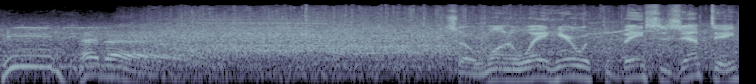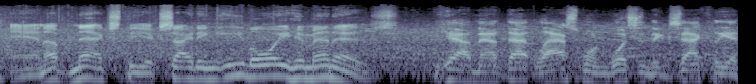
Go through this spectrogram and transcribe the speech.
Jimenez. So one away here with the bases empty. And up next, the exciting Eloy Jimenez. Yeah, man, that last one wasn't exactly a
